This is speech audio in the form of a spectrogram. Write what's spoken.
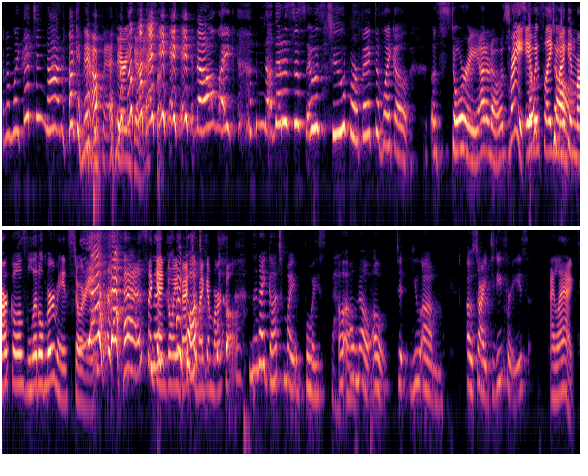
And I'm like, that did not fucking happen. Very good you know, like, no, that is just, it was too perfect of like a, a story. I don't know. It's right? so it was like dumb. Meghan Markle's Little Mermaid story. Yes. Again, going I back got- to Meghan Markle. And then I got my voice back. Uh-oh. Oh no. Oh, did you um Oh, sorry. Did you freeze? I lagged.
